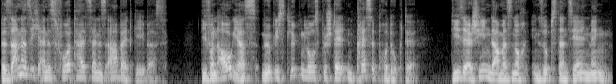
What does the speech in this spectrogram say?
besann er sich eines Vorteils seines Arbeitgebers. Die von Augias möglichst lückenlos bestellten Presseprodukte, diese erschienen damals noch in substanziellen Mengen.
